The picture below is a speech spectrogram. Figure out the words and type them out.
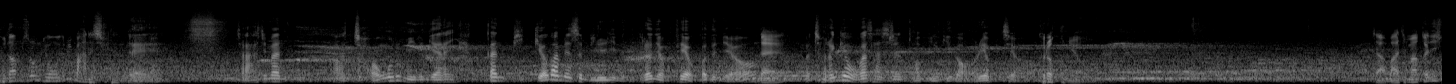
부담스러운 경우들이 많으실 텐데. 네. 자 하지만 어, 정으로 미는 게 아니라 약간 비껴가면서 밀리는 그런 형태였거든요. 네, 어, 저런 경우가 사실은 더 밀기가 어렵죠. 그렇군요. 자 마지막까지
